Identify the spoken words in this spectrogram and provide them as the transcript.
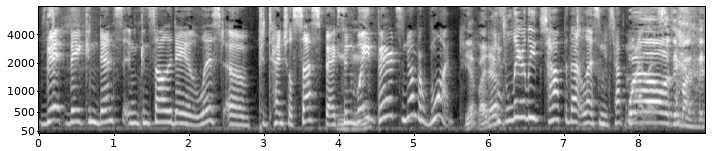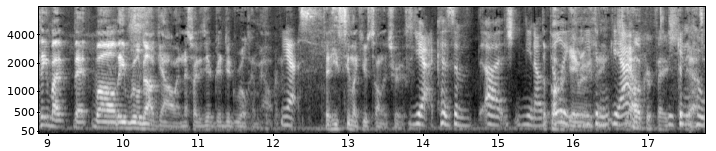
they, they condensed and consolidated a list of potential suspects, and Wade Barrett's number one. Mm-hmm. Yep, I know. He's literally the top of that list, and he's top of my well, the list. thing about the thing about that. Well, they ruled out Gowen. That's why they did. They did rule him out. Yes. That he seemed like he was telling the truth. Yeah, because of uh, you know The poker Billy, game and you can, everything. yeah, Poker face. You can Yeah. tell.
